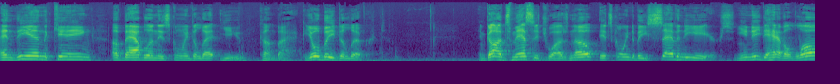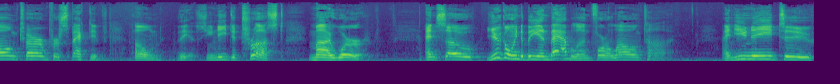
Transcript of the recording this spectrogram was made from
and then the king of Babylon is going to let you come back. You'll be delivered. And God's message was no, it's going to be 70 years. You need to have a long term perspective on this. You need to trust my word. And so you're going to be in Babylon for a long time. And you need to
